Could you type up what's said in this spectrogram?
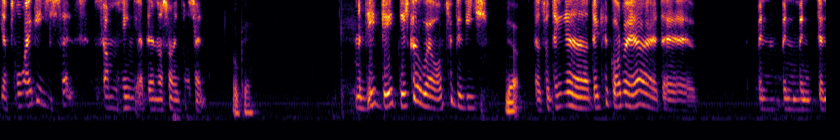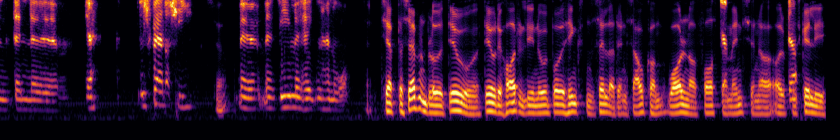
jeg tror ikke i salgssammenhæng, at den er så interessant. Okay. Men det, det, det skal jo være op til bevis. Ja, Altså, det, øh, det kan godt være, at... Øh, men, men, men den, den øh, ja, det er svært at sige, ja. med, med, lige med hækken henover. Chapter 7-blodet, det er, jo, det er jo det hotte lige nu. Både hængsten selv og dens afkom, Wallner, Fourth Ja. Dimension og, og Ja. forskellige.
